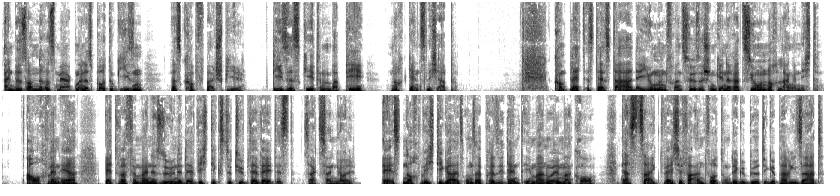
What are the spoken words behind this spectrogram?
Ein besonderes Merkmal des Portugiesen, das Kopfballspiel. Dieses geht Mbappé noch gänzlich ab. Komplett ist der Star der jungen französischen Generation noch lange nicht. Auch wenn er etwa für meine Söhne der wichtigste Typ der Welt ist, sagt Sagnol. Er ist noch wichtiger als unser Präsident Emmanuel Macron. Das zeigt, welche Verantwortung der gebürtige Pariser hat.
